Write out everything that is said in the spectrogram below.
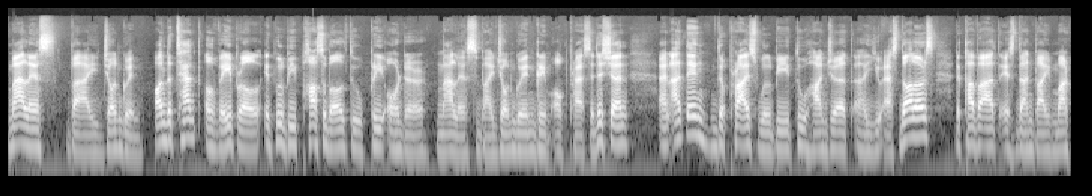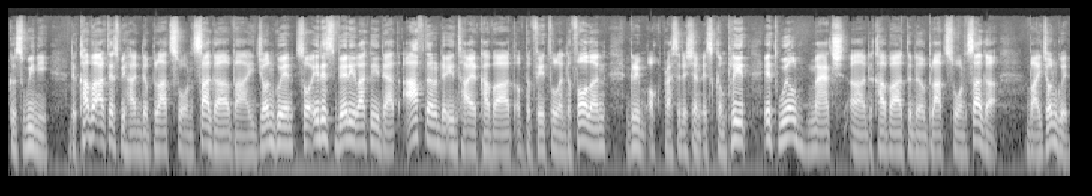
Malice by John Gwynne. On the 10th of April, it will be possible to pre-order Malice by John Gwynne Grim Oak Press Edition and I think the price will be 200 uh, US dollars. The cover art is done by Marcus Whinney, the cover artist behind the Bloodsworn Saga by John Gwynne. So it is very likely that after the entire cover art of The Faithful and the Fallen, Grim Oak Press Edition is complete, it will match uh, the cover art to the Bloodsworn Saga by John Gwynne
